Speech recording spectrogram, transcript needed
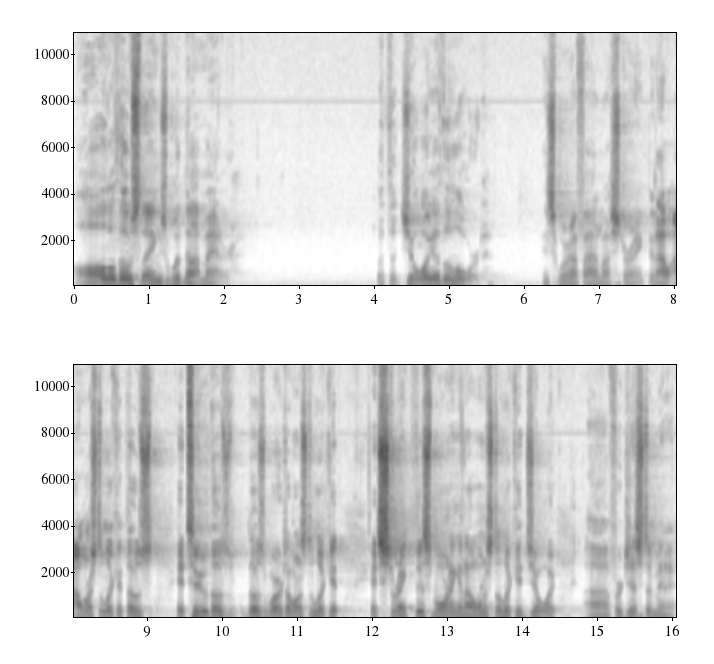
All of those things would not matter. But the joy of the Lord is where I find my strength. And I, I want us to look at those, at two of those, those words. I want us to look at, at strength this morning, and I want us to look at joy uh, for just a minute.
